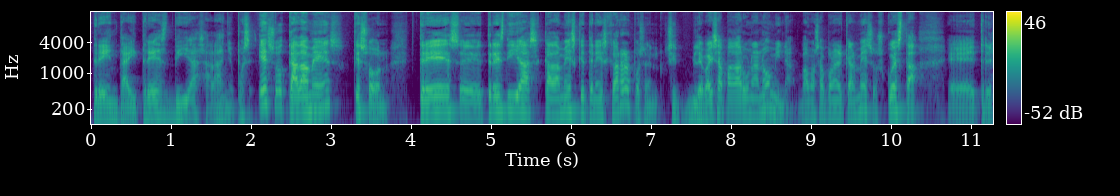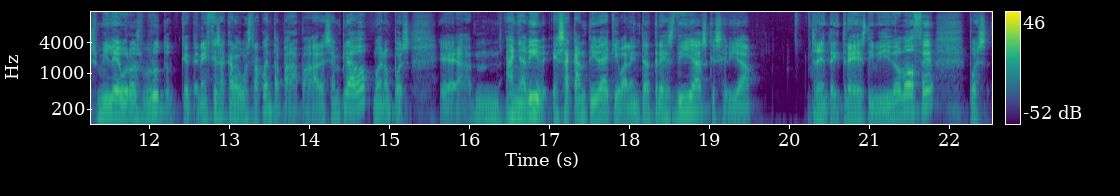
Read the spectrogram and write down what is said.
33 días al año. Pues eso, cada mes, que son tres, eh, tres, días cada mes que tenéis que ahorrar, pues si le vais a pagar una nómina, vamos a poner que al mes os cuesta eh, 3.000 euros brutos que tenéis que sacar de vuestra cuenta para pagar ese empleado, bueno, pues eh, añadid esa cantidad equivalente a tres días, que sería 33 dividido 12, pues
